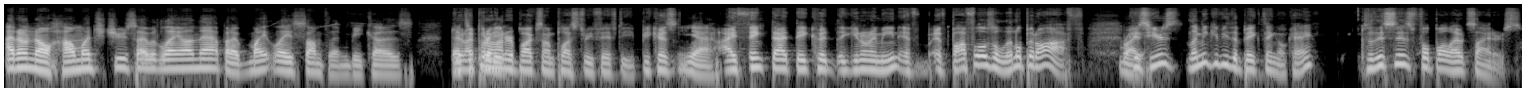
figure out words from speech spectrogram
I don't know how much juice I would lay on that, but I might lay something because that's Dude, I put a pretty- hundred bucks on plus three fifty because Yeah, I think that they could. You know what I mean? If if Buffalo's a little bit off, right. because here's let me give you the big thing. Okay, so this is Football Outsiders.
